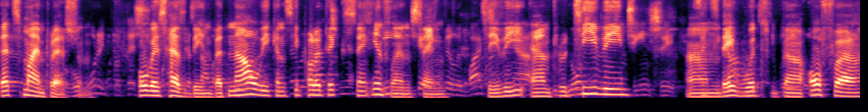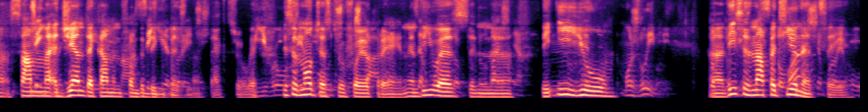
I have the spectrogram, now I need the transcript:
That's my impression always has been, but now we can see politics influencing TV, and through TV, um, they would uh, offer some agenda coming from the big business, actually. This is not just true for Ukraine. In the US, in uh, the EU, uh, this is an opportunity.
